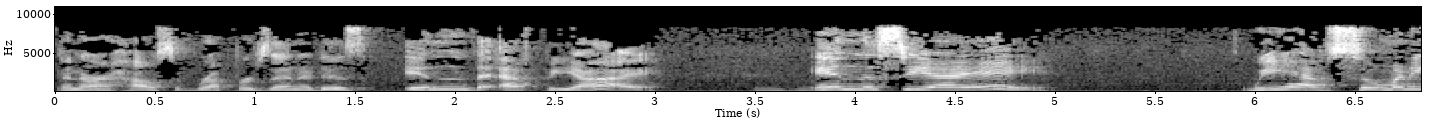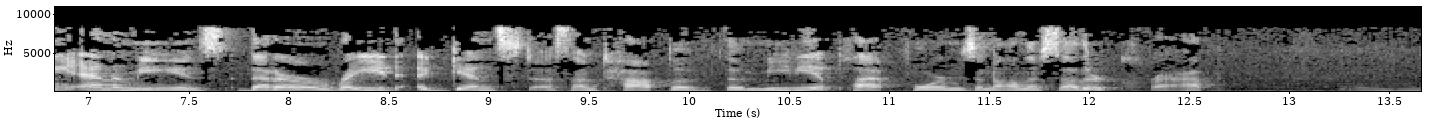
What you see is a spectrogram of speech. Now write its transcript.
in our House of Representatives, in the FBI, mm-hmm. in the CIA. We have so many enemies that are arrayed against us on top of the media platforms and all this other crap mm-hmm.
